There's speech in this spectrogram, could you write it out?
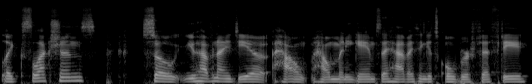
like selections, so you have an idea how how many games they have. I think it's over fifty.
